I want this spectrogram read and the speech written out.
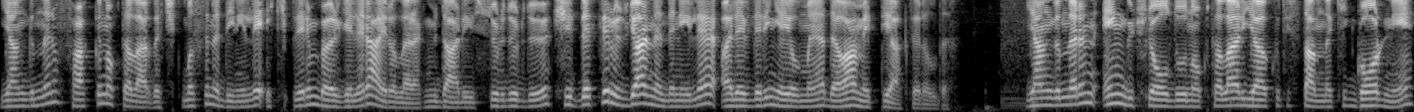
Yangınların farklı noktalarda çıkması nedeniyle ekiplerin bölgelere ayrılarak müdahaleyi sürdürdüğü, şiddetli rüzgar nedeniyle alevlerin yayılmaya devam ettiği aktarıldı. Yangınların en güçlü olduğu noktalar Yakutistan'daki Gorni,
